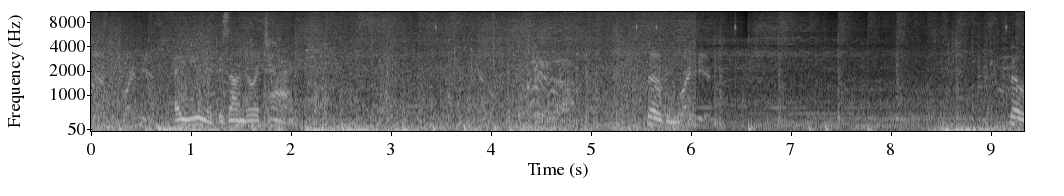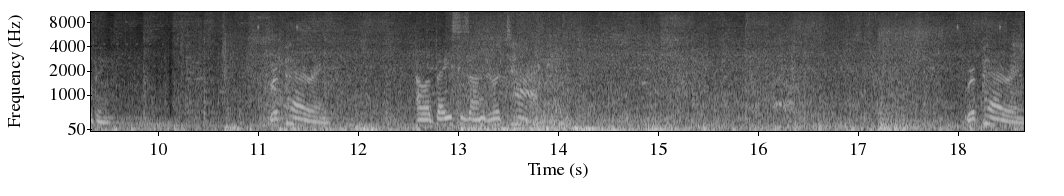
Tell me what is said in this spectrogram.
Yeah, right here. A unit is under attack. Building. Right here. Building. Repairing. Our base is under attack. Repairing.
